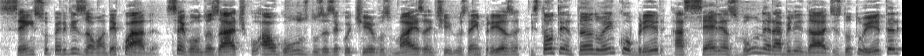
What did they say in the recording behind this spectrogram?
sem supervisão adequada. Segundo o Zático, alguns dos executivos mais antigos da empresa estão tentando encobrir as sérias vulnerabilidades do Twitter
